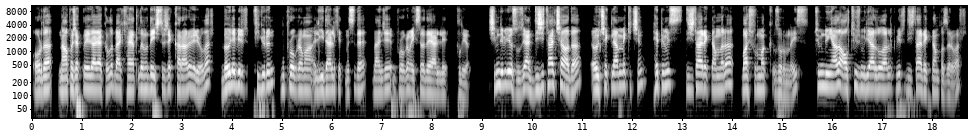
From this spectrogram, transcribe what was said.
Orada ne yapacaklarıyla alakalı belki hayatlarını değiştirecek kararı veriyorlar. Böyle bir figürün bu programa liderlik etmesi de bence bu program ekstra değerli kılıyor. Şimdi biliyorsunuz yani dijital çağda ölçeklenmek için hepimiz dijital reklamlara başvurmak zorundayız. Tüm dünyada 600 milyar dolarlık bir dijital reklam pazarı var.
